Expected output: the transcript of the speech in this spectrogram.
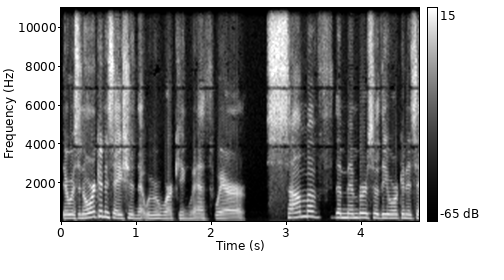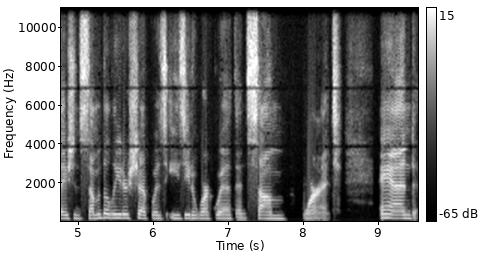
there was an organization that we were working with where some of the members of the organization, some of the leadership was easy to work with and some weren't. And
